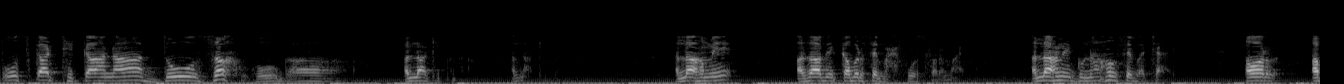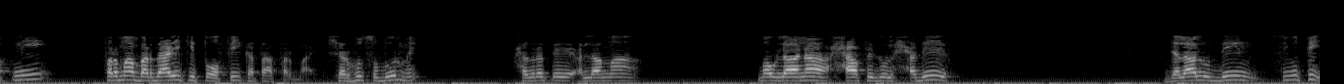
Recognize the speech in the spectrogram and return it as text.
تو اس کا ٹھکانہ دو زخ ہوگا۔ اللہ کی پناہ، اللہ کی اللہ ہمیں عذاب قبر سے محفوظ فرمائے۔ اللہ ہمیں گناہوں سے بچائے اور اپنی فرما برداری کی توفیق عطا فرمائے۔ شرح صدور میں حضرت علامہ مولانا حافظ الحدیث جلال الدین سیوتی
